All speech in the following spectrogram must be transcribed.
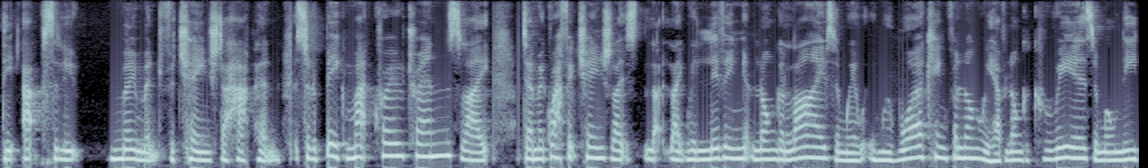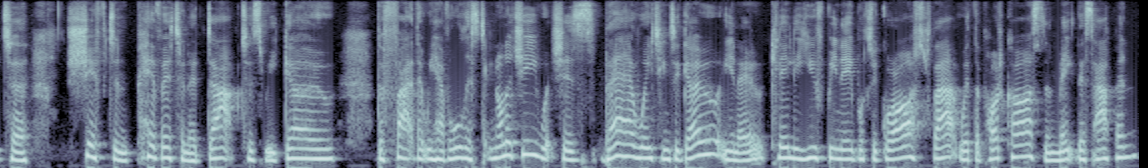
the absolute moment for change to happen. Sort of big macro trends like demographic change, like, like we're living longer lives and we're, and we're working for longer. We have longer careers and we'll need to shift and pivot and adapt as we go. The fact that we have all this technology, which is there waiting to go. You know, clearly you've been able to grasp that with the podcast and make this happen.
